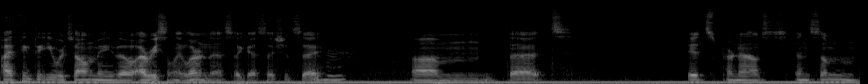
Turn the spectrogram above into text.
I think that you were telling me though. I recently learned this. I guess I should say Mhm. um, that it's pronounced in some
